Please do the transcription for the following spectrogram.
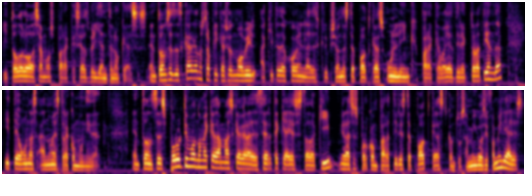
y todo lo hacemos para que seas brillante en lo que haces. Entonces descarga nuestra aplicación móvil, aquí te dejo en la descripción de este podcast un link para que vayas directo a la tienda y te unas a nuestra comunidad. Entonces, por último, no me queda más que agradecerte que hayas estado aquí, gracias por compartir este podcast con tus amigos y familiares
